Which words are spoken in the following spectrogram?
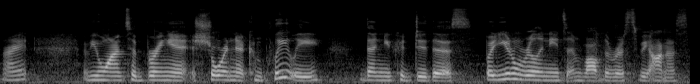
right? If you wanted to bring it shorten it completely then you could do this. But you don't really need to involve the wrist to be honest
